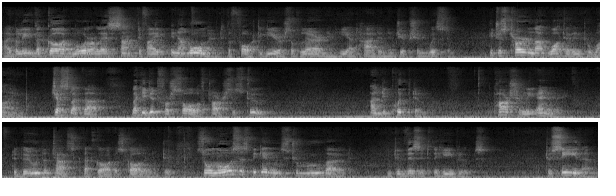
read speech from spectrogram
I believe that God more or less sanctified in a moment the 40 years of learning he had had in Egyptian wisdom. He just turned that water into wine, just like that, like he did for Saul of Tarsus too, and equipped him, partially anyway, to do the task that God was calling him to. So Moses begins to move out and to visit the Hebrews, to see them,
